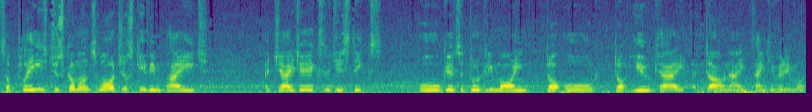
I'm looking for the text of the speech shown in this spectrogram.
So please just come onto our Just Giving page at JJX Logistics or go to dudleymind.org.uk and donate. Thank you very much.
